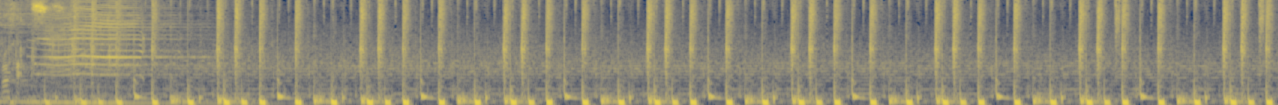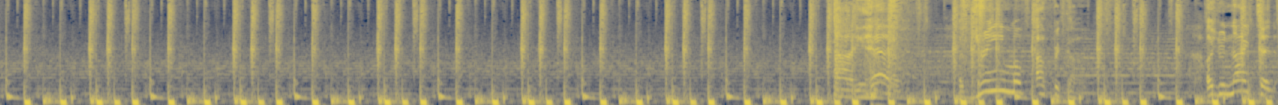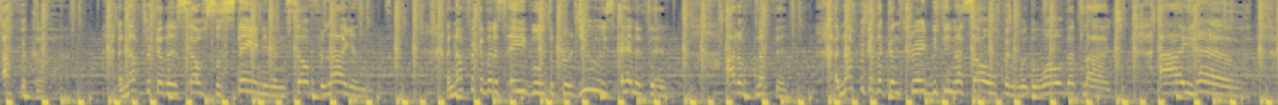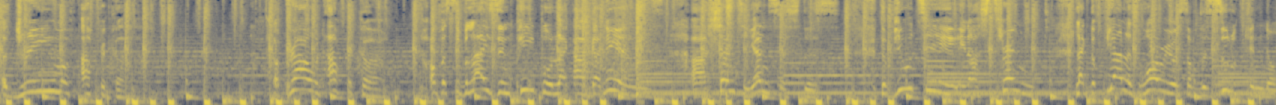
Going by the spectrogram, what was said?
不是好。Is self sustaining and self reliant, an Africa that is able to produce anything out of nothing, an Africa that can trade within herself and with the world at large. I have a dream of Africa a proud Africa of a civilizing people like our Ghanaians, our Shanti ancestors. The beauty in our strength, like the fearless warriors of the Zulu kingdom.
